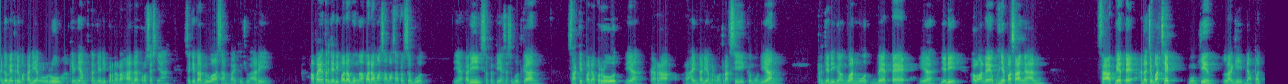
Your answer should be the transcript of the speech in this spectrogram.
endometrium tadi yang luruh akhirnya terjadi perdarahan dan prosesnya sekitar 2 sampai 7 hari. Apa yang terjadi pada bunga pada masa-masa tersebut? Ya, tadi seperti yang saya sebutkan, sakit pada perut ya, karena rahim tadi yang berkontraksi, kemudian terjadi gangguan mood, bete, ya. Jadi kalau Anda yang punya pasangan, saat bete, Anda coba cek, mungkin lagi dapat.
